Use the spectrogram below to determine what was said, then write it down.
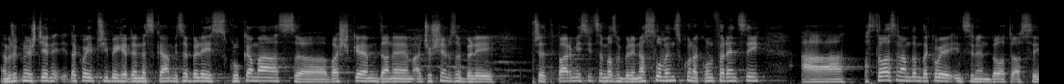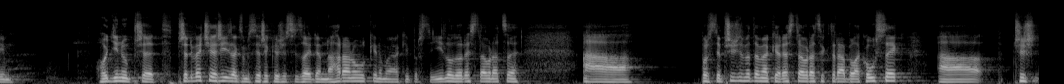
Já vám řeknu ještě takový příběh jeden dneska. My jsme byli s klukama, s eh, Vaškem, Danem a Joshem jsme byli před pár měsícema jsme byli na Slovensku na konferenci a, a stala se nám tam takový incident. Bylo to asi hodinu před, před večeří, tak jsme si řekli, že si zajdeme na hranolky nebo nějaký prostě jídlo do restaurace. A prostě přišli jsme tam nějaké restaurace, která byla kousek a přiš,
